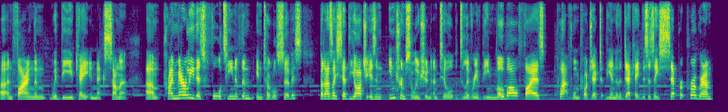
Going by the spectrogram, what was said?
uh, and firing them with the UK in next summer. Um, primarily, there's 14 of them in total service, but as I said, the Archer is an interim solution until the delivery of the Mobile Fires platform project at the end of the decade. This is a separate program,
